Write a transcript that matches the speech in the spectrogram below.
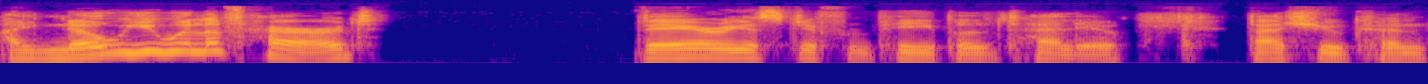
I know you will have heard various different people tell you that you can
